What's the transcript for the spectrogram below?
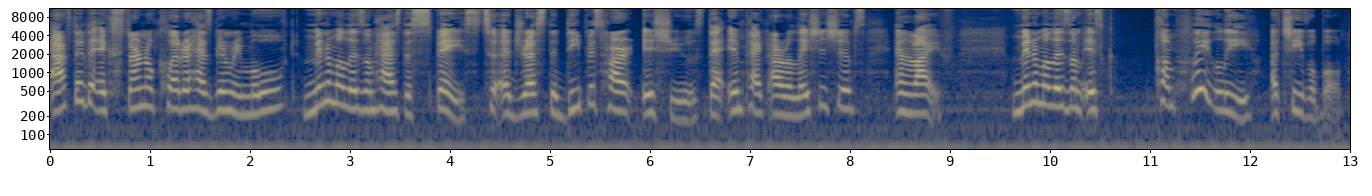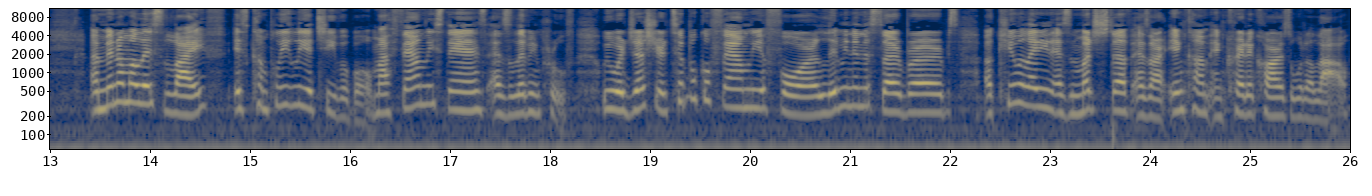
After the external clutter has been removed, minimalism has the space to address the deepest heart issues that impact our relationships and life. Minimalism is completely achievable. A minimalist life is completely achievable. My family stands as living proof. We were just your typical family of four, living in the suburbs, accumulating as much stuff as our income and credit cards would allow.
